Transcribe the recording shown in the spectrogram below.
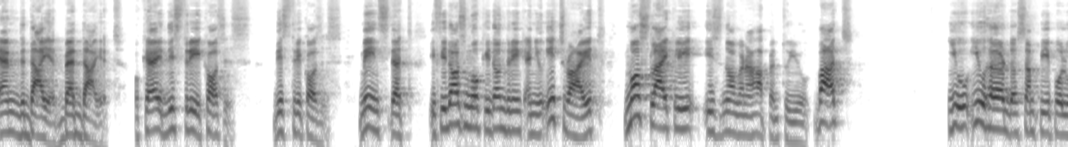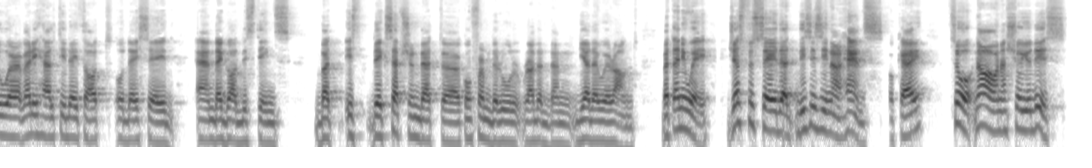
and the diet, bad diet. Okay, these three causes. These three causes means that if you don't smoke, you don't drink, and you eat right, most likely it's not gonna happen to you. But you you heard of some people who were very healthy, they thought or they said, and they got these things. But it's the exception that uh, confirmed the rule rather than the other way around. But anyway, just to say that this is in our hands, okay? So now I want to show you this.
